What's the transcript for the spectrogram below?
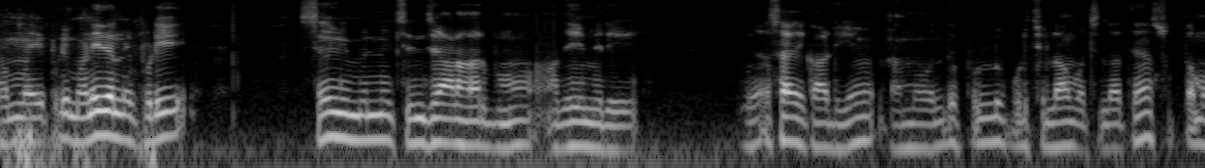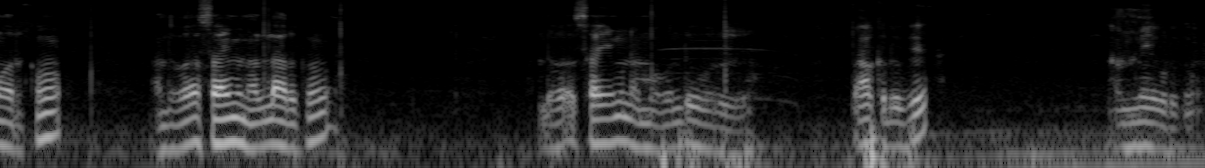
நம்ம எப்படி மனிதன் எப்படி சேவிங் பண்ணி செஞ்சு அழகாக இருப்போமோ அதேமாரி விவசாய காட்டியும் நம்ம வந்து புல் பிடிச்சி இல்லாமல் வச்சுருந்தா தான் சுத்தமாக இருக்கும். அந்த விவசாயமும் நல்லா இருக்கும். அந்த விவசாயமும் நம்ம வந்து ஒரு பார்க்குறதுக்கு நன்மையை கொடுக்கும்.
